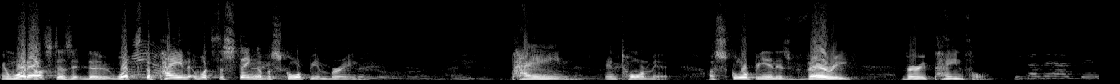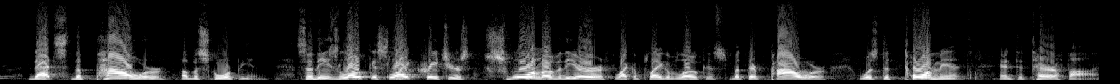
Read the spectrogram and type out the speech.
And what else does it do? What's the pain? What's the sting of a scorpion bring? Pain and torment. A scorpion is very, very painful. Because it has venom. That's the power of a scorpion. So these locust like creatures swarm over the earth like a plague of locusts, but their power was to torment and to terrify.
